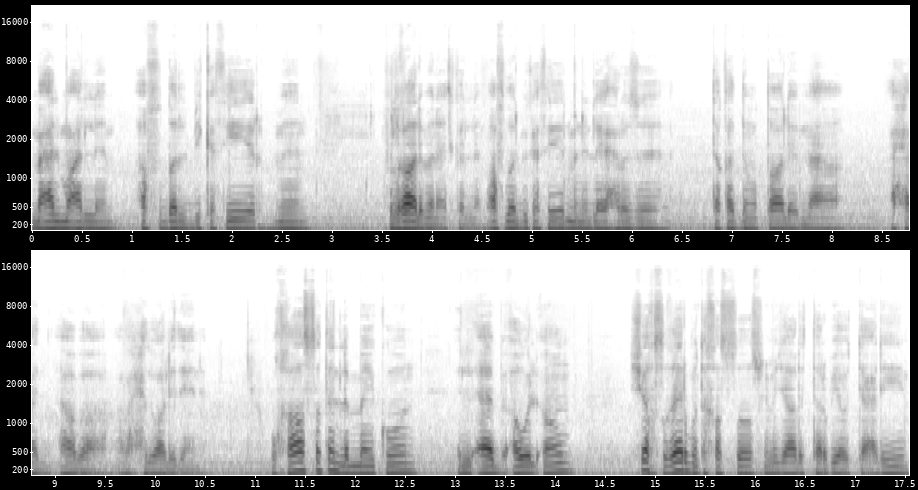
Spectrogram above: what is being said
مع المعلم أفضل بكثير من في الغالب أنا أتكلم أفضل بكثير من اللي يحرزه تقدم الطالب مع أحد آباء أو أحد والدينه. وخاصة لما يكون الأب أو الأم شخص غير متخصص في مجال التربية والتعليم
